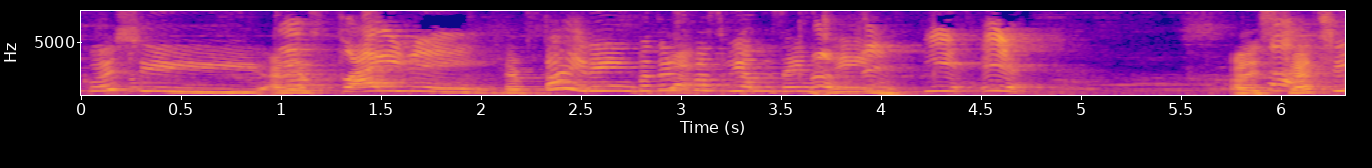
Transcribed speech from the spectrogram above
squishy. Are They're they, fighting! they're fighting, but they're supposed to be on the same team. Are they stretchy?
